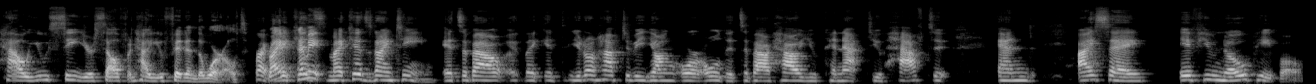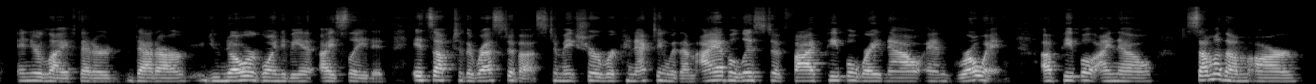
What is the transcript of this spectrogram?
how you see yourself and how you fit in the world. Right. My Right. kid's, I mean, my kid's 19. It's about uh, like it you don't have to be young or old. It's about how you connect. You have to and I say if you know people in your life that are that are you know are going to be isolated, it's up to the rest of us to make sure we're connecting with them. I have a list of 5 people right now and growing of people I know. Some of them are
